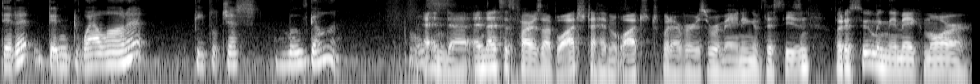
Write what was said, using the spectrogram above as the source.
did it, didn't dwell on it. People just moved on. And uh, and that's as far as I've watched. I haven't watched whatever is remaining of this season. But assuming they make more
